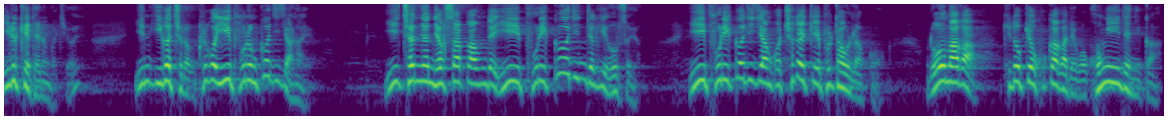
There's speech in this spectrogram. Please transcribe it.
이렇게 되는 거죠. 이 것처럼. 그리고 이 불은 꺼지지 않아요. 2000년 역사 가운데 이 불이 꺼진 적이 없어요. 이 불이 꺼지지 않고 초대교회 불타올랐고 로마가 기독교 국가가 되고 공인이 되니까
